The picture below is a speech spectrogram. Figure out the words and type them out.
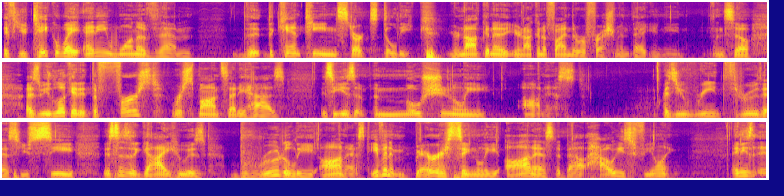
if you take away any one of them, the, the canteen starts to leak. You're not going to you're not going to find the refreshment that you need. And so, as we look at it, the first response that he has is he is emotionally honest. As you read through this, you see this is a guy who is brutally honest, even embarrassingly honest about how he's feeling. And he's eh,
